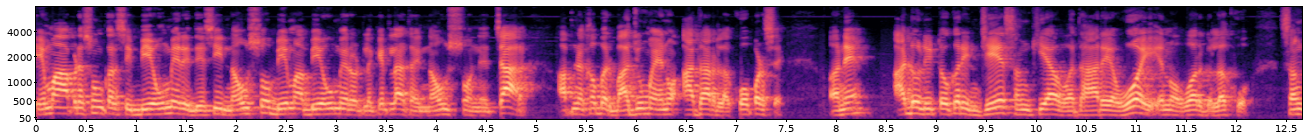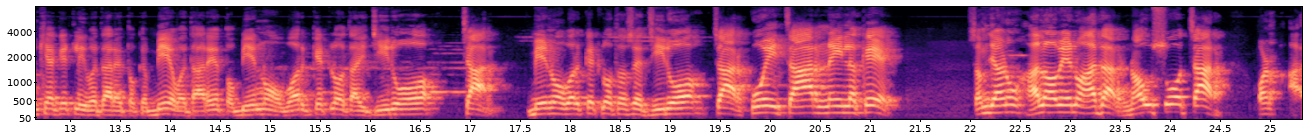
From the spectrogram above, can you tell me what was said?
એમાં આપણે શું કરશી? બે ઉમેરી દેશી, નવસો બેમાં બે ઉમેરો એટલે કેટલા થાય? નવસો ને ચાર. આપને ખબર, બાજુમાં એનો આધાર લખવો પડશે. અને આડો લીટો કરીને જે સંખ્યા વધારે હોય, એનો વર્ગ લખવો. સંખ્યા કેટલી વધારે? તો કે બે વધારે, તો બેનો વર્ગ કેટલો થાય? જીરો ચાર. બેનો વર્ગ કેટલો થશે? જીરો ચાર. કોઈ ચાર નહીં લખે. સમજાણું? હાલો, હવે એનો આધાર. નવસો ચાર. પણ આ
